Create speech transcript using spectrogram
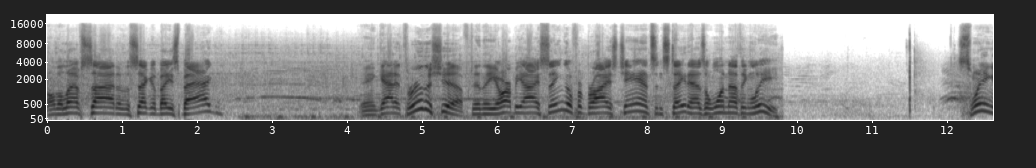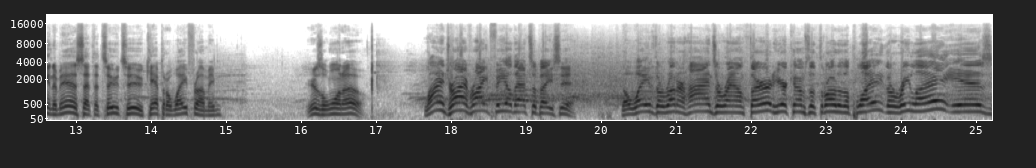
on the left side of the second base bag and got it through the shift and the RBI single for Bryce Chance, and State has a 1 0 lead. Swing and a miss at the 2 2, kept it away from him. Here's a 1 0. Line drive right field, that's a base hit. The wave the runner Hines around third. Here comes the throw to the plate. The relay is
